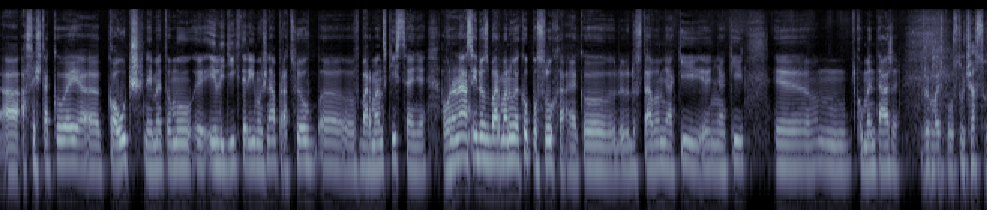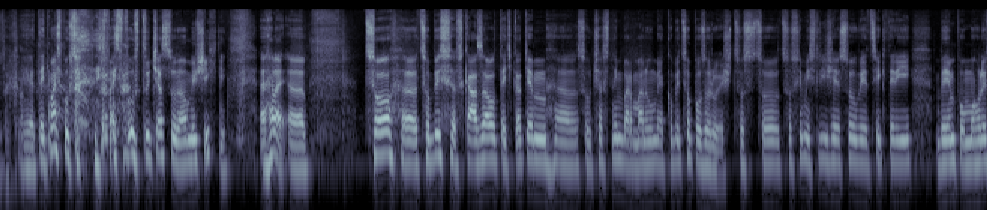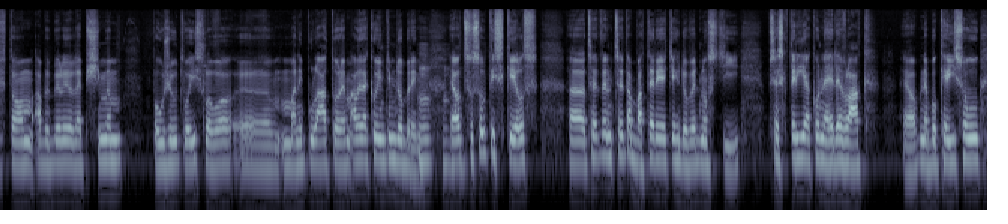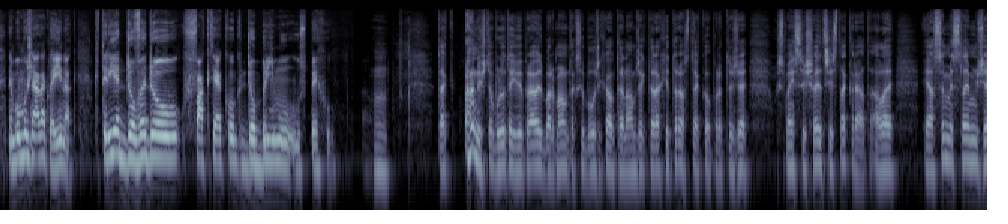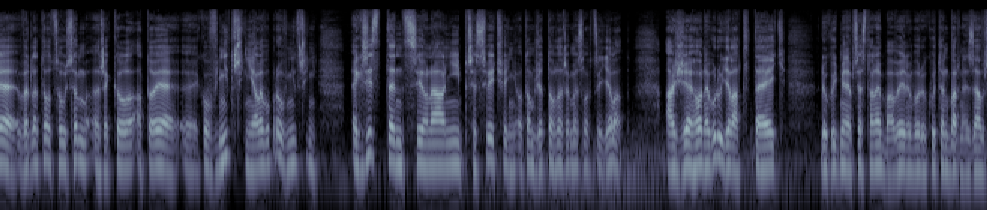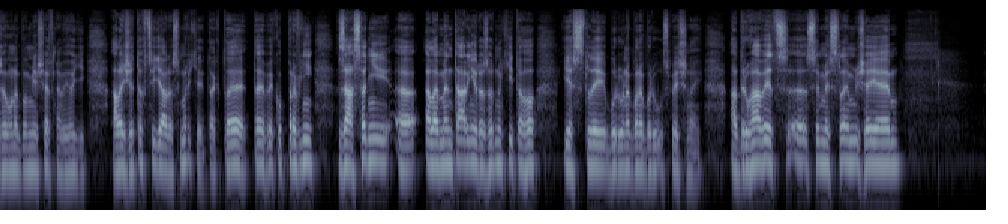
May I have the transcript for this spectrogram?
a, a seš takový takový eh, coach, dejme tomu, i lidí, kteří možná pracují v, eh, v barmanské scéně. A ona nás i dost barmanů jako poslouchá, jako dostávám nějaký, nějaký eh, komentáře. Že mají spoustu času. Tak. Teď máš spoustu, teď máš spoustu času, no, my všichni. Hele, co, co bys vzkázal teďka těm současným barmanům, jakoby co pozoruješ? Co, co, co si myslíš, že jsou věci, které by jim pomohly v tom, aby byli lepším použiju tvoji slovo, eh, manipulátorem, ale takovým tím dobrým. Mm, mm. Jo, co jsou ty skills, eh, co je, ten, co je ta baterie těch dovedností, přes který jako nejde vlak, jo, nebo který jsou, nebo možná takhle jinak, který je dovedou fakt jako k dobrýmu úspěchu. Mm tak když to budu teď vyprávět barmanům, tak si budu říkat, to nám řekl chytrost, jako, protože už jsme ji slyšeli 300krát, ale já si myslím, že vedle toho, co už jsem řekl, a to je eh, jako vnitřní, ale opravdu vnitřní, existencionální přesvědčení o tom, že tohle řemeslo chci dělat a že ho nebudu dělat teď, dokud mě nepřestane bavit, nebo dokud ten bar nezavřou, nebo mě šéf nevyhodí, ale že to chci dělat do smrti, tak to je, to je jako první zásadní uh, elementární rozhodnutí toho, jestli budu nebo nebudu úspěšný. A druhá věc uh, si myslím, že je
